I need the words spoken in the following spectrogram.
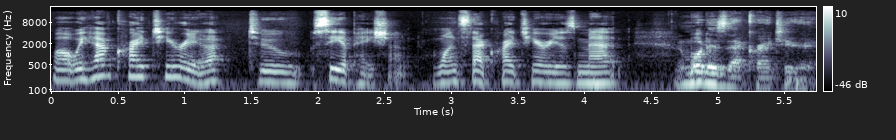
Well, we have criteria to see a patient. Once that criteria is met, and what is that criteria?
